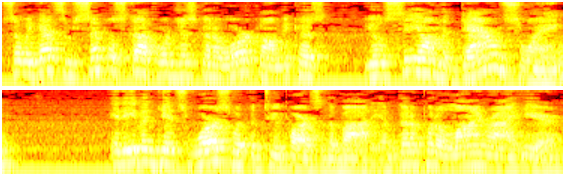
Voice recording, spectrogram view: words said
So we got some simple stuff we're just going to work on because you'll see on the downswing, it even gets worse with the two parts of the body. I'm going to put a line right here.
